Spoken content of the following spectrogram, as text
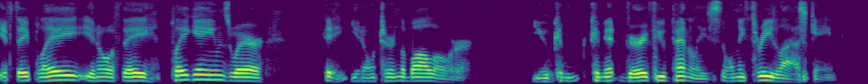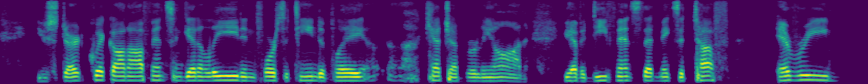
if they play, you know, if they play games where hey, you don't turn the ball over, you com- commit very few penalties, only three last game. You start quick on offense and get a lead and force a team to play uh, catch up early on. You have a defense that makes it tough every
